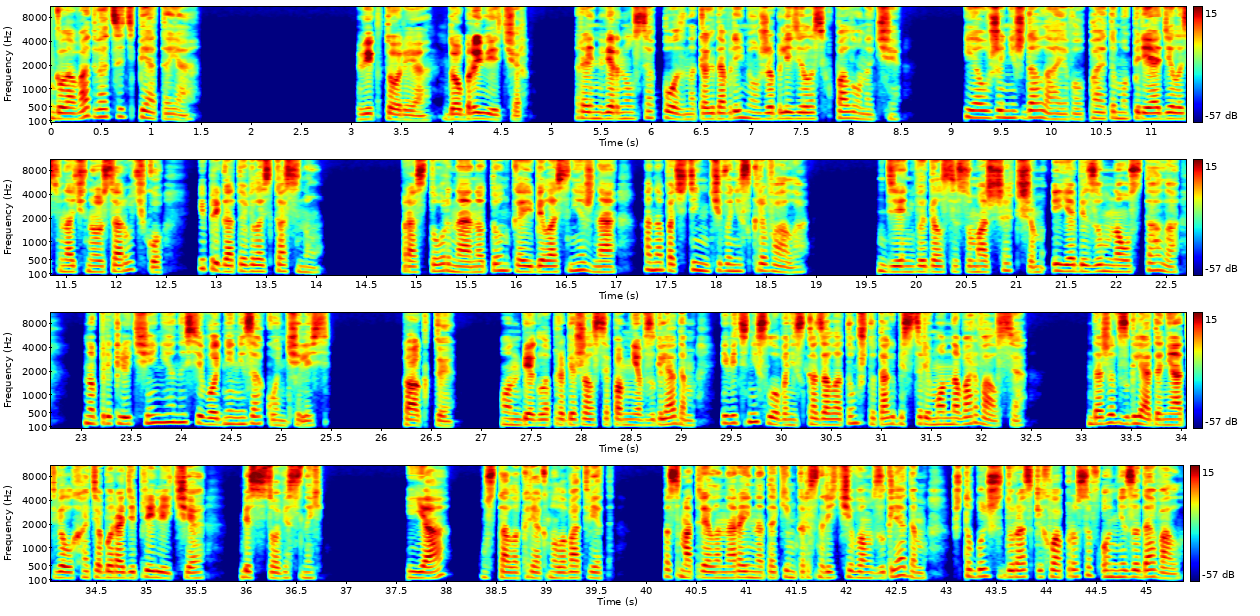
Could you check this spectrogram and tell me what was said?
Глава 25. «Виктория, добрый вечер». Рейн вернулся поздно, когда время уже близилось к полуночи. Я уже не ждала его, поэтому переоделась в ночную сорочку и приготовилась ко сну. Просторная, но тонкая и белоснежная, она почти ничего не скрывала. День выдался сумасшедшим, и я безумно устала, но приключения на сегодня не закончились. «Как ты?» Он бегло пробежался по мне взглядом и ведь ни слова не сказал о том, что так бесцеремонно ворвался. Даже взгляда не отвел хотя бы ради приличия, бессовестный. «Я?» — устало крякнула в ответ. Посмотрела на Рейна таким красноречивым взглядом, что больше дурацких вопросов он не задавал.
